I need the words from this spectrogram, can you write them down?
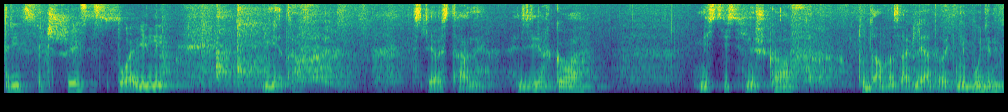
36,5 метров. С левой стороны зеркало, вместительный шкаф, Туда мы заглядывать не будем.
